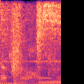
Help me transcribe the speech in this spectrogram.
Who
